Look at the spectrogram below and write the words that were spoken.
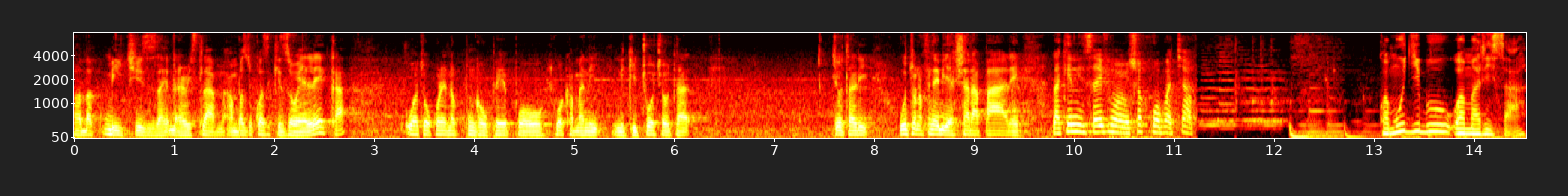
labda beaches za Dar es Salaam ambazo kwa zikizoeleka watu wako wanaenda kupunga upepo, kwa kama ni, ni kituo cha uta, cha utalii, watu wanafanya biashara pale, lakini sasa hivi wameshakuwa pachafu. Kwa mujibu wa Marisa,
